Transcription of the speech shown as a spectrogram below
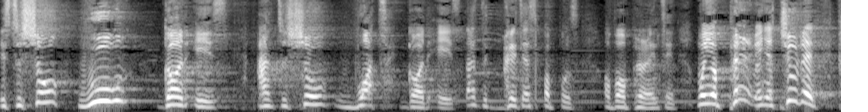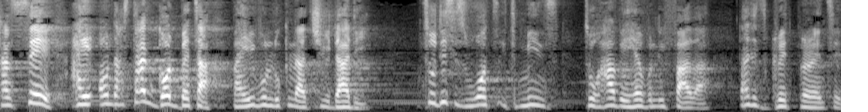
is to show who God is and to show what God is. That's the greatest purpose of all parenting. When your parent, when your children can say, I understand God better by even looking at you, daddy. So this is what it means to have a heavenly father. That is great parenting.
